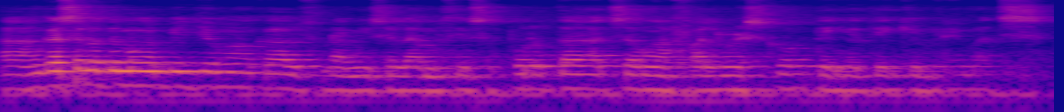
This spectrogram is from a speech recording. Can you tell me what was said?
Ah, hanggang sa ng mga video mga kabs, maraming salamat sa suporta at sa mga followers ko. Thank you, thank you very much.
